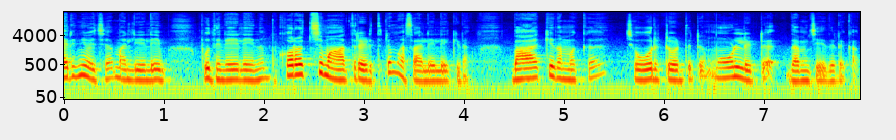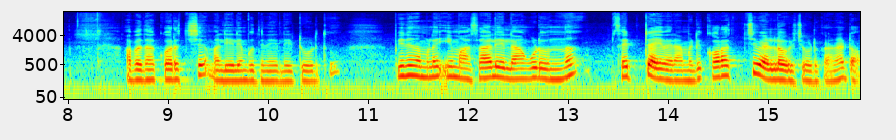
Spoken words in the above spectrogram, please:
അരിഞ്ഞു വെച്ച മല്ലിയിലയും പുതിനയിലയും കുറച്ച് മാത്രം എടുത്തിട്ട് മസാലയിലേക്ക് ഇടാം. ബാക്കി നമുക്ക് ചോറിട്ട് കൊടുത്തിട്ട് മുകളിലിട്ട് ദം ചെയ്തെടുക്കാം. അപ്പോൾ അതാ കുറച്ച് മല്ലിയിലയും പുതിനയിലയും ഇട്ട് കൊടുത്തു. പിന്നെ നമ്മൾ ഈ മസാല എല്ലാം കൂടെ ഒന്ന് സെറ്റായി വരാൻ വേണ്ടി കുറച്ച് വെള്ളം ഒഴിച്ചു കൊടുക്കണം കേട്ടോ.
